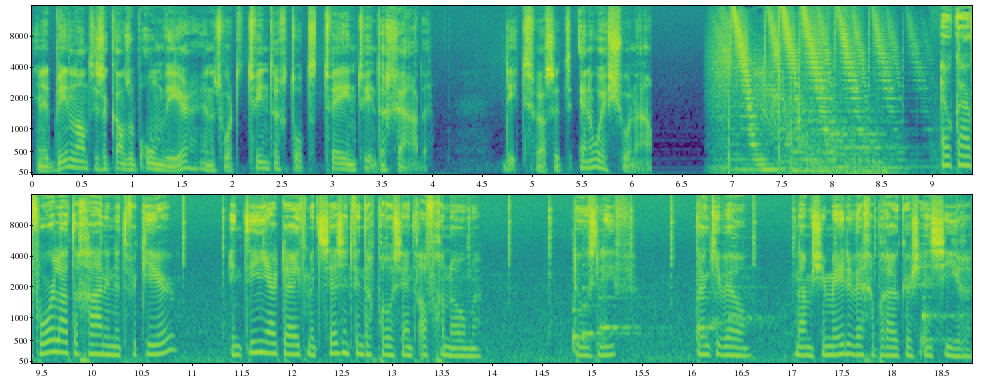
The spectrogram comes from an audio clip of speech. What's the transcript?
In het binnenland is er kans op onweer en het wordt 20 tot 22 graden. Dit was het NOS Journaal. Elkaar voor laten gaan in het verkeer. In 10 jaar tijd met 26% afgenomen. Doe eens lief. Dank je wel. Namens je medeweggebruikers en sieren.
